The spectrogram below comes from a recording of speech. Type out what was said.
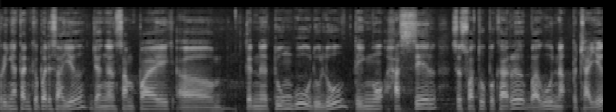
peringatan kepada saya jangan sampai um, kena tunggu dulu tengok hasil sesuatu perkara baru nak percaya.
